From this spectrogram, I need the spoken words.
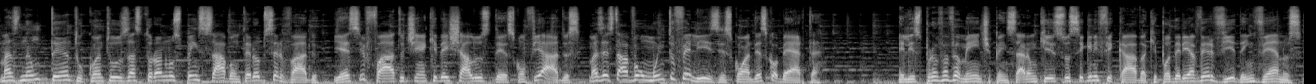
mas não tanto quanto os astrônomos pensavam ter observado, e esse fato tinha que deixá-los desconfiados, mas estavam muito felizes com a descoberta. Eles provavelmente pensaram que isso significava que poderia haver vida em Vênus,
